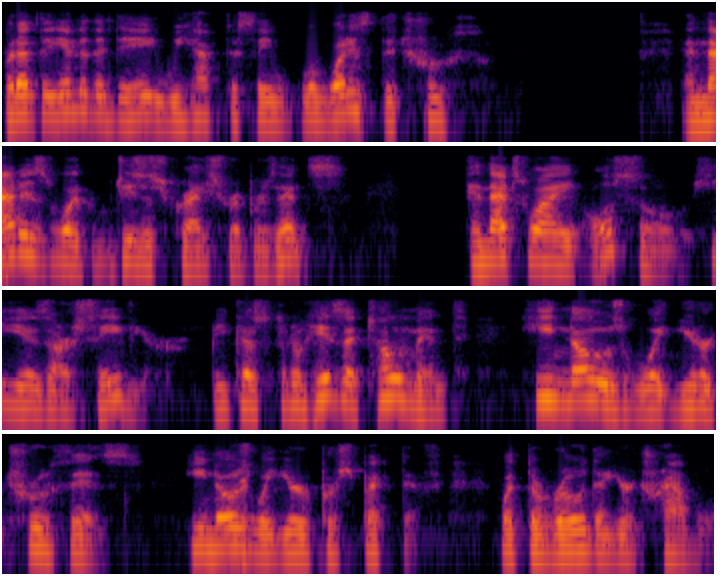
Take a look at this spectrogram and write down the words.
But at the end of the day, we have to say, well, what is the truth? And that is what Jesus Christ represents. And that's why also he is our savior because through his atonement, he knows what your truth is. He knows what your perspective, what the road that you're traveling.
